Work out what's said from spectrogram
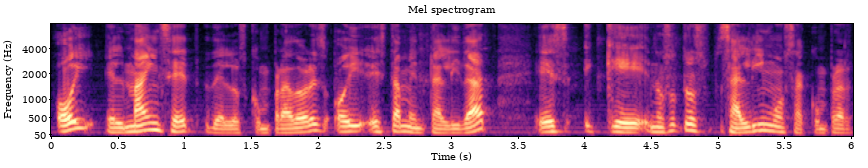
hoy el mindset de los compradores, hoy esta mentalidad es que nosotros salimos a comprar.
